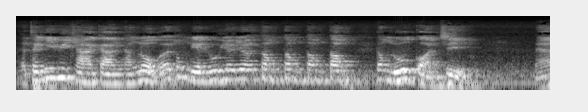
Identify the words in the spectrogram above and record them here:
แต่ทีนี้วิชาการทางโลกเออต้องเรียนรู้เยอะๆต้องต้องต้องต้องต้องรู้ก่อนสินะ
